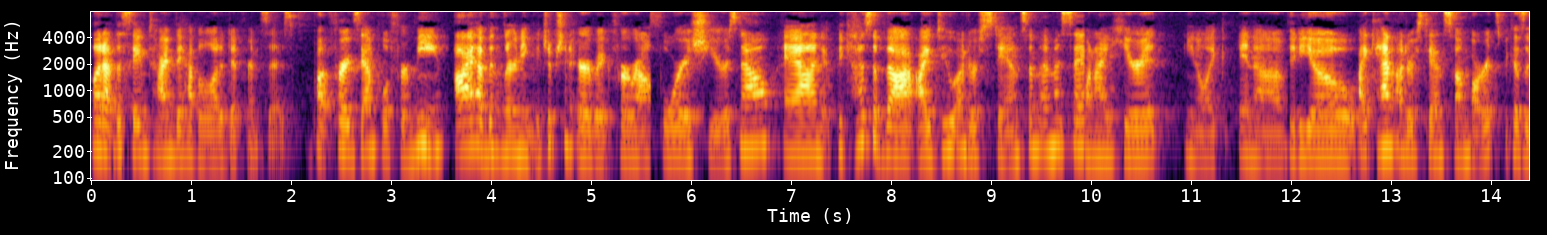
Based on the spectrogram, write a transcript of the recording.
but at the same time, they have a lot of differences. But for example, for me, I have been learning Egyptian Arabic for around four-ish years now. And because of that, I do understand some MSA when I hear it you know, like in a video, I can understand some parts because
